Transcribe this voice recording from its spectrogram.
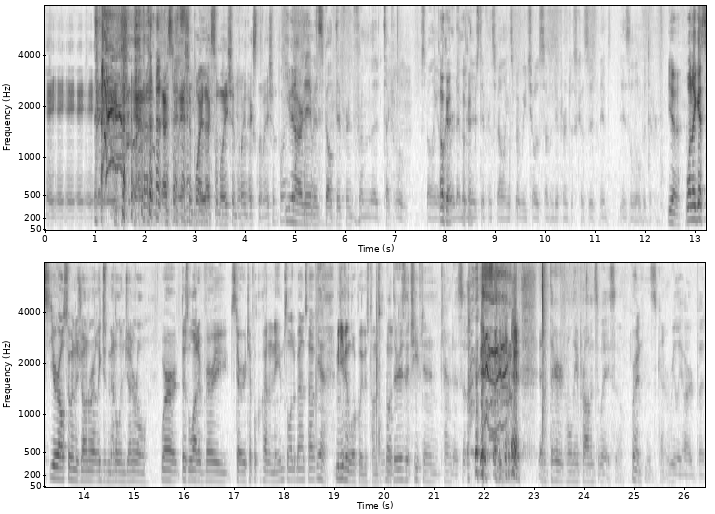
A A A A A A H and exclamation point, exclamation point, exclamation point. even our name is spelled different from the technical spelling of Okay, the word. I mean, okay. there's different spellings, but we chose something different just because it, it is a little bit different. Yeah. Well, I guess you're also in a genre like just metal in general, where there's a lot of very stereotypical kind of names a lot of bands have. Yeah. I mean, even locally, there's tons. of Well, but- there is a chieftain in Canada, so like, and they're only a province away, so Right. it's kind of really hard. But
